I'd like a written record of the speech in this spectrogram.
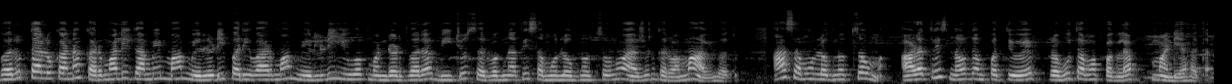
ભરૂચ તાલુકાના કરમાલી ગામે માં મેલડી પરિવારમાં મેલડી યુવક મંડળ દ્વારા બીજો સર્વજ્ઞાતિ સમૂહ લગ્નોત્સવનું આયોજન કરવામાં આવ્યું હતું. આ સમૂહ લગ્નોત્સવમાં આડત્રીસ નવ દંપતીઓએ પ્રભુતામાં પગલાં માંડ્યા હતા.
